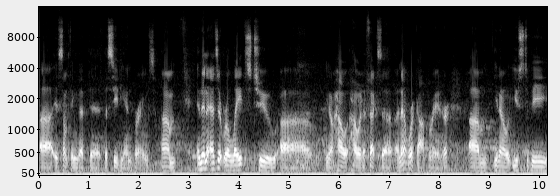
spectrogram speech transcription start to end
uh, is something that the, the CDN brings. Um, and then as it relates to you know how, how it affects a, a network operator, um, you know it used to be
